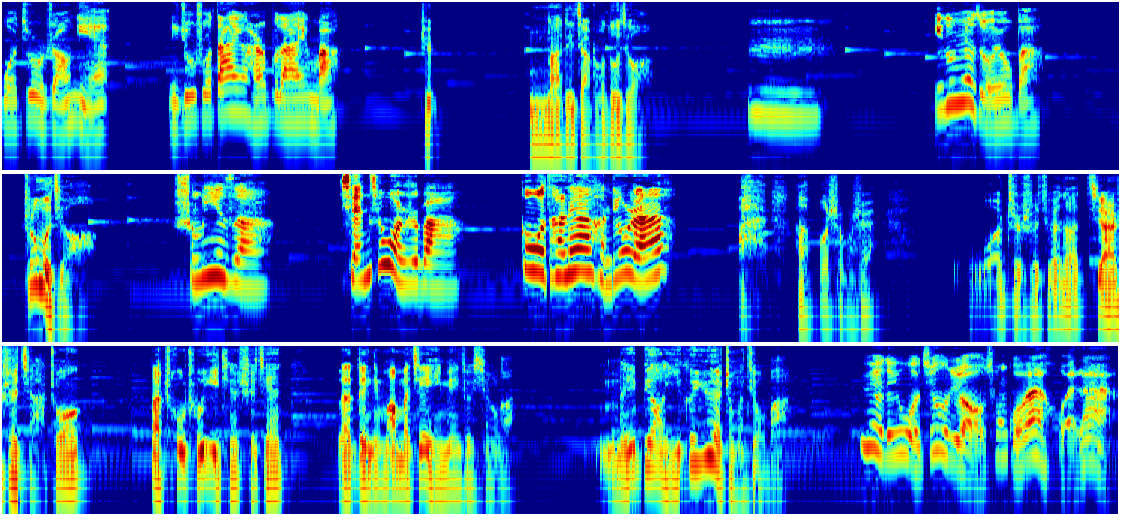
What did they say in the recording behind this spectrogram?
我就是找你，你就说答应还是不答应吧。这，那得假装多久啊？嗯。一个月左右吧，这么久？什么意思啊？嫌弃我是吧？跟我谈恋爱很丢人？哎啊，不是不是，我只是觉得，既然是假装，那抽出一天时间来跟你妈妈见一面就行了，没必要一个月这么久吧？月底我舅舅从国外回来，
